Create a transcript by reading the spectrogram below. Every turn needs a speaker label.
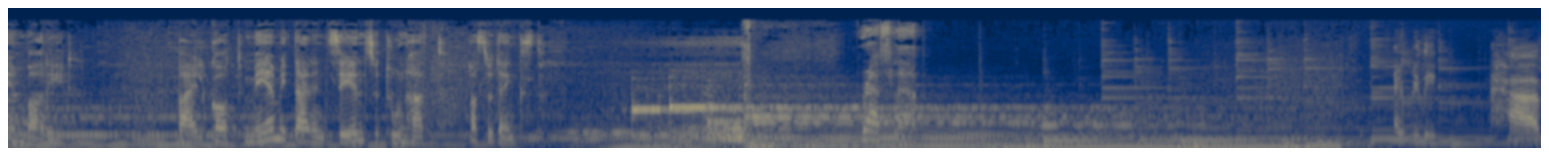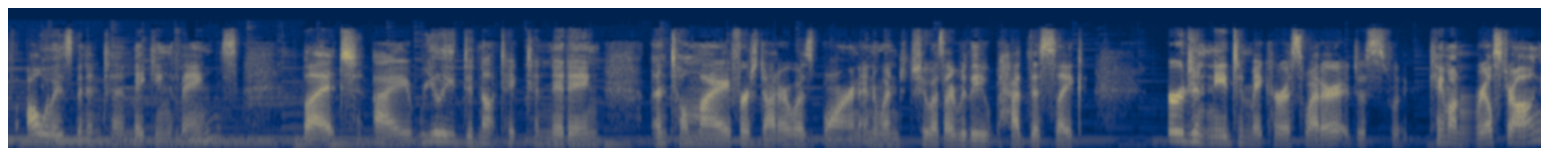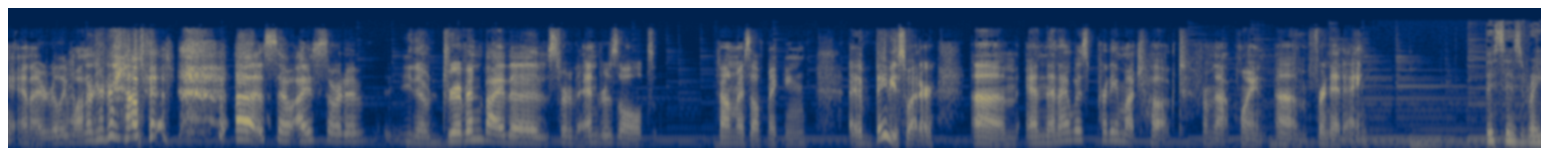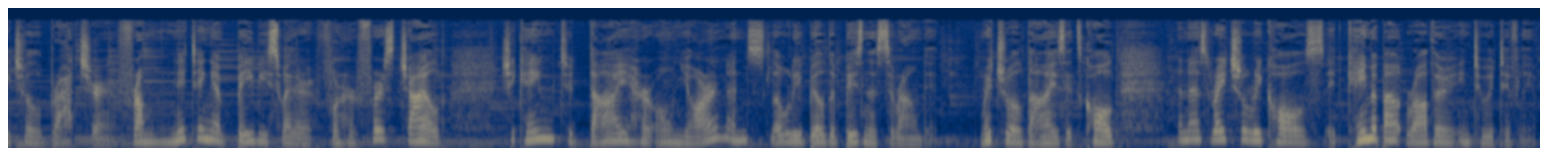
Speaker 1: Embodied. Weil Gott mehr mit deinen Zehen zu tun hat, als du denkst. RefLab.
Speaker 2: I really have always been into making things, but I really did not take to knitting until my first daughter was born. And when she was, I really had this like urgent need to make her a sweater. It just came on real strong, and I really wanted her to have it. Uh, so I sort of, you know, driven by the sort of end result, found myself making a baby sweater. Um, and then I was pretty much hooked from that point um, for knitting.
Speaker 3: This is Rachel Bratcher from knitting a baby sweater for her first child. She came to dye her own yarn and slowly build a business around it. Ritual Dyes, it's called, and as Rachel recalls, it came about rather intuitively.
